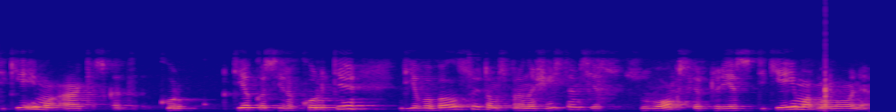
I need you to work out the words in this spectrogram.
tikėjimo akis, kad kur tie, kas yra kurti Dievo balsui, toms pranašystėms, jie suvoks ir turės tikėjimo malonę.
